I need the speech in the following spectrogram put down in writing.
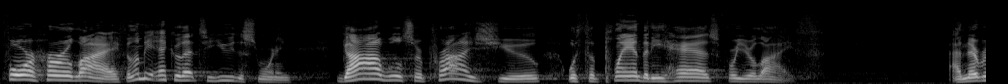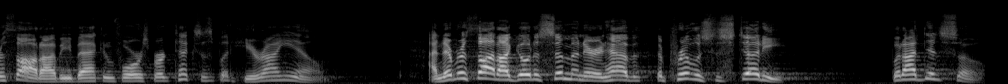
for her life. And let me echo that to you this morning. God will surprise you with the plan that he has for your life. I never thought I'd be back in Forestburg, Texas, but here I am. I never thought I'd go to seminary and have the privilege to study, but I did so.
